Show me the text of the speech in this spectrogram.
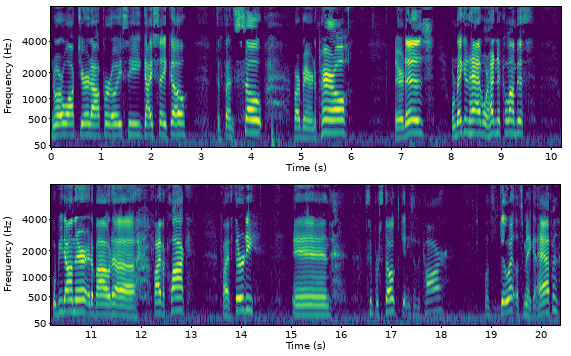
Norwalk, Jared Opper, OAC, Guy Seiko, Defense Soap, Barbarian Apparel. There it is. We're making it happen. We're heading to Columbus. We'll be down there at about uh, 5 o'clock, 5.30. And super stoked getting to the car. Let's do it. Let's make it happen.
